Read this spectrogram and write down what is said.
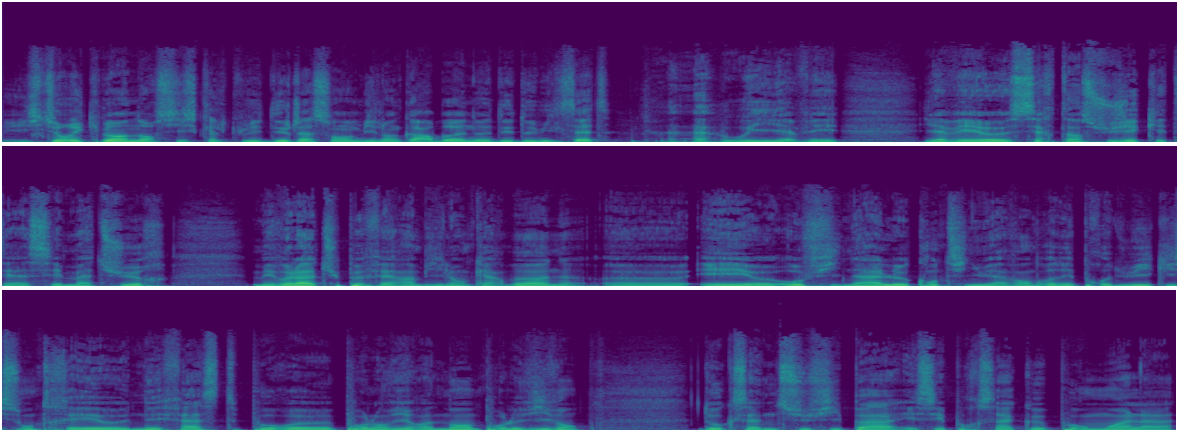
Historiquement, Norcis calculait déjà son bilan carbone dès 2007. oui, il y avait, il y avait certains sujets qui étaient assez matures, mais voilà, tu peux faire un bilan carbone et au final continuer à vendre des produits qui sont très néfastes pour, pour l'environnement, pour le vivant. Donc ça ne suffit pas et c'est pour ça que pour moi la,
